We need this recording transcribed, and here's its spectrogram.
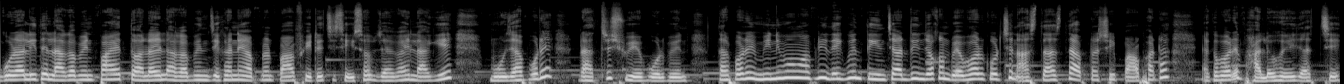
গোড়ালিতে লাগাবেন, পায়ের তলায় লাগাবেন, যেখানে আপনার পা ফেটেছে সেই সব জায়গায় লাগিয়ে মোজা পরে রাত্রে শুয়ে পড়বেন। তারপরে মিনিমাম আপনি দেখবেন তিন চার দিন যখন ব্যবহার করছেন, আস্তে আস্তে আপনার সেই পা ফাটা একেবারে ভালো হয়ে যাচ্ছে।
